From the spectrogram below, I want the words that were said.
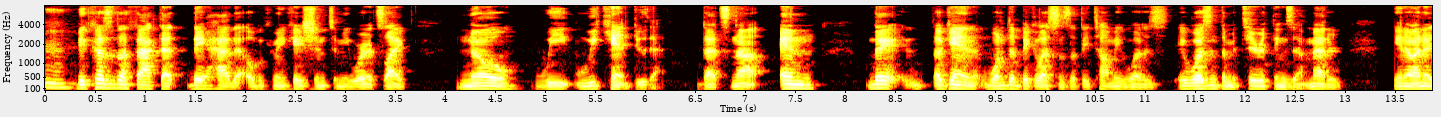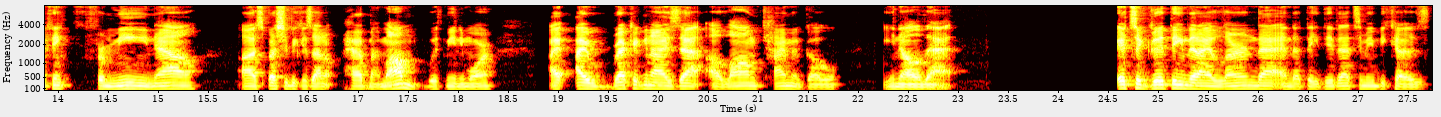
Mm. because of the fact that they had that open communication to me where it's like, no, we we can't do that. That's not and they again, one of the big lessons that they taught me was it wasn't the material things that mattered. You know, and I think for me now, uh, especially because I don't have my mom with me anymore, I, I recognized that a long time ago, you know, that it's a good thing that I learned that and that they did that to me because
